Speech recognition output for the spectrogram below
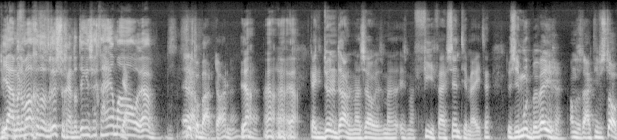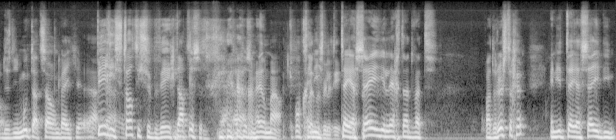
Ja, maar normaal gaat dat rustig en dat ding is echt helemaal, ja. Prikkelbare darm, hè? Ja, ja, ja, ja. Kijk, die dunne darm, maar zo is maar, is maar 4, 5 centimeter. Dus die moet bewegen, anders raakt hij verstopt. Dus die moet dat zo een beetje... Peristatische beweging. Dat is hem. Dat is hem helemaal. Heb opgelet en op die biologie. THC, die legt dat wat, wat rustiger. En die THC, die,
